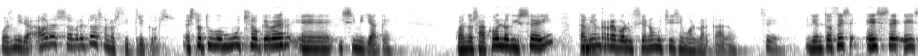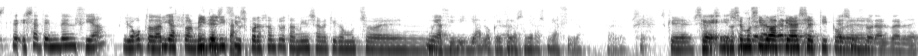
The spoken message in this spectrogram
Pues mira, ahora sobre todo son los cítricos. Esto tuvo mucho que ver eh, Issey Miyake. Cuando sacó el Odyssey, también Mm. revolucionó muchísimo el mercado. Sí. Y entonces ese, este, esa tendencia Y luego todavía actualmente. Delicious, por ejemplo, también se ha metido mucho en. muy acidilla, lo que dice Claro. la señora es muy ácido. Claro. Sí. Es que, Que se- es nos hemos ido hacia verde, ese ¿eh? tipo Es de. un floral verde.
